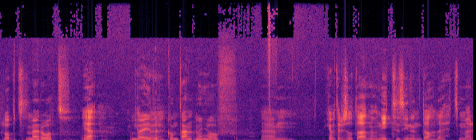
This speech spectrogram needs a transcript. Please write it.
Klopt. met rood? Ja. En ben je heb, er eh, content mee? Of? Ehm, ik heb het resultaat nog niet te zien in daglicht, maar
